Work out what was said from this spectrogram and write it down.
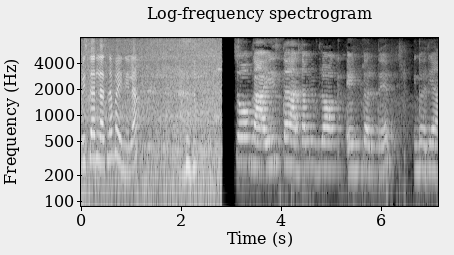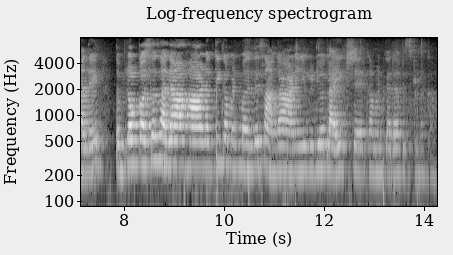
विसरलास ना बहिणीला? सो गाईज तर आता मी ब्लॉग एंड करते. घरी आले. तर ब्लॉग कसा झाला हा नक्की कमेंटमध्ये सांगा आणि व्हिडिओ लाईक शेअर कमेंट करायला विसरू नका.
